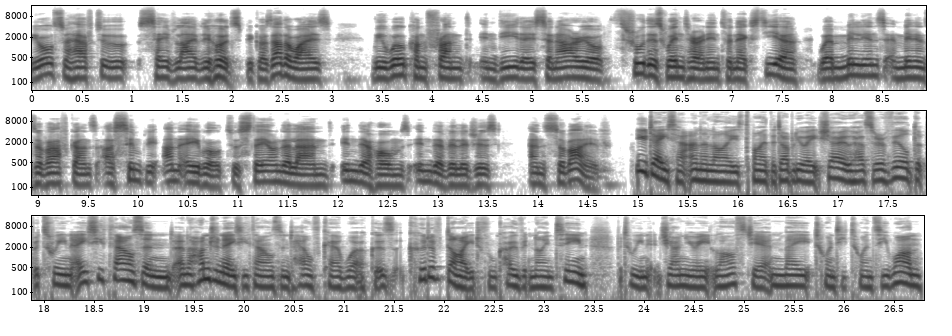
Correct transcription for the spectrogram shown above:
we also have to save livelihoods because otherwise we will confront indeed a scenario through this winter and into next year where millions and millions of Afghans are simply unable to stay on their land, in their homes, in their villages, and survive. New data analysed by the WHO has revealed that between 80,000 and 180,000 healthcare workers could have died from COVID 19 between January last year and May 2021.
